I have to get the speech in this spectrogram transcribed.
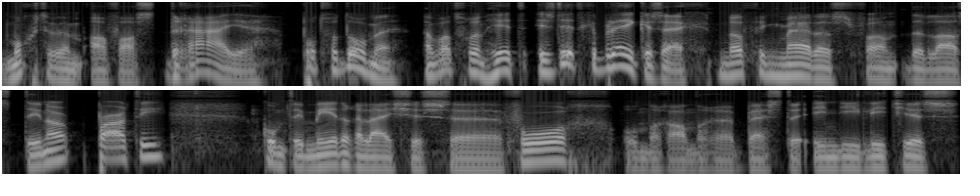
mochten we hem alvast draaien. Potverdomme, en wat voor een hit is dit gebleken zeg. Nothing Matters van The Last Dinner Party. Komt in meerdere lijstjes eh, voor. Onder andere beste indie liedjes.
